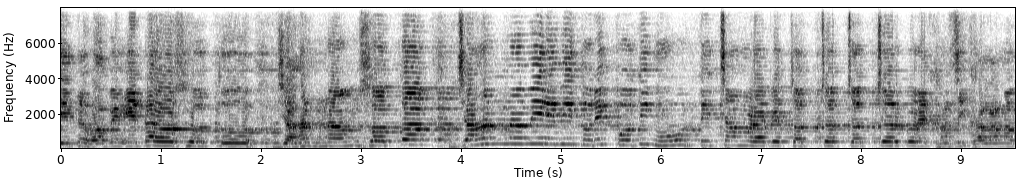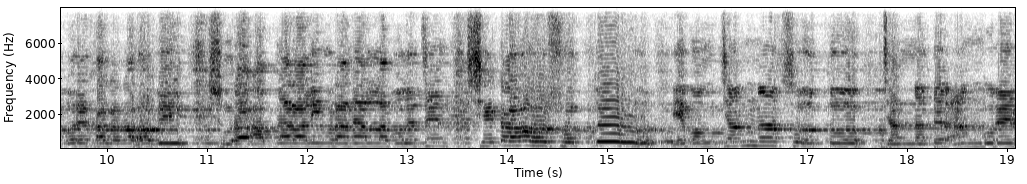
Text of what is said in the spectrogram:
যেতে হবে এটাও সত্য, জাহান্নাম সত্য, জাহান্নামের ভিতরে প্রতি মুহূর্তে চামড়াকে চচ্চর চচ্চর করে খাসি খালানো করে খালানো হবে। সুরা আপনার আল ইমরানে আল্লাহ বলেছেন, সেটাও সত্য এবং জান্নাত সত্য, জান্নাতের আঙ্গুরের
